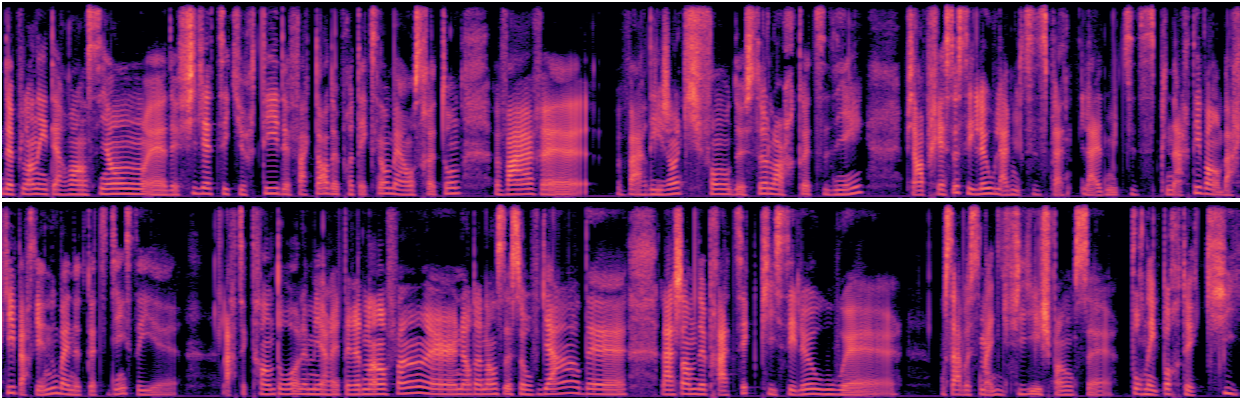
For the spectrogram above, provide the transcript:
de plan d'intervention, de filet de sécurité, de facteurs de protection, bien, on se retourne vers, vers des gens qui font de ça leur quotidien. Puis après ça, c'est là où la, la, multidisciplinarité va embarquer parce que nous, ben, notre quotidien, c'est euh, l'article 33, le meilleur intérêt de l'enfant, euh, une ordonnance de sauvegarde, euh, la chambre de pratique. Puis c'est là où, où ça va se magnifier, je pense, pour n'importe qui.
